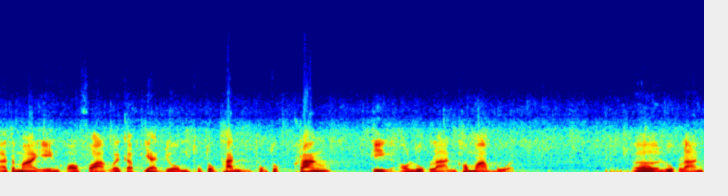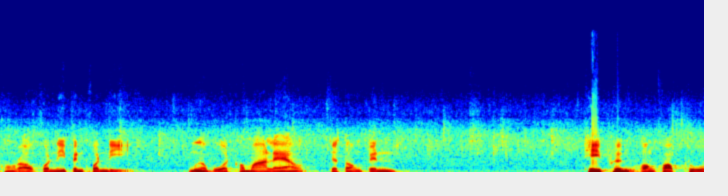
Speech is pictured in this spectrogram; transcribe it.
อาตมาเองขอฝากไว้กับญาติโยมทุกๆท่าน ทุก ๆ ครั้งที่เอาลูกหลานเข้ามาบวชเออลูกหลานของเราคนนี้เป็นคนดี เมื่อบวชเข้ามาแล้วจะต้องเป็นที่พึ่งของครอบครัว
